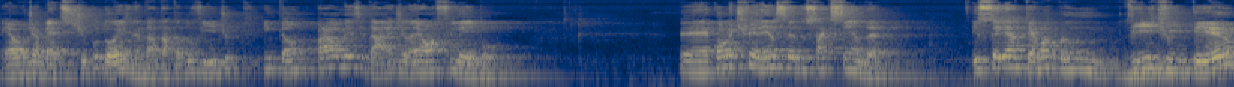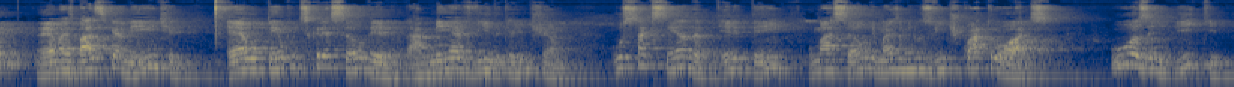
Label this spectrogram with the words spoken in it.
é o diabetes tipo 2, né, da data do vídeo. Então, para a obesidade, ela é off-label. É, qual a diferença do Saxenda? Isso seria tema para um vídeo inteiro, né, mas basicamente é o tempo de excreção dele, a meia-vida que a gente chama. O Saxenda ele tem uma ação de mais ou menos 24 horas. O Ozempic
